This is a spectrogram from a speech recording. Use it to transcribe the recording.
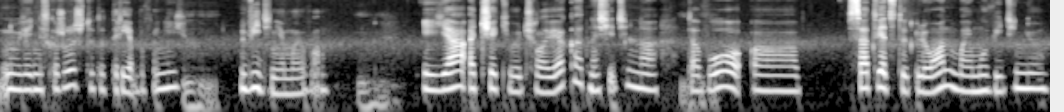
Ну, я не скажу, что это требований, Мгм. видения моего. Мгм. И я отчекиваю человека относительно того, а, соответствует ли он моему видению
